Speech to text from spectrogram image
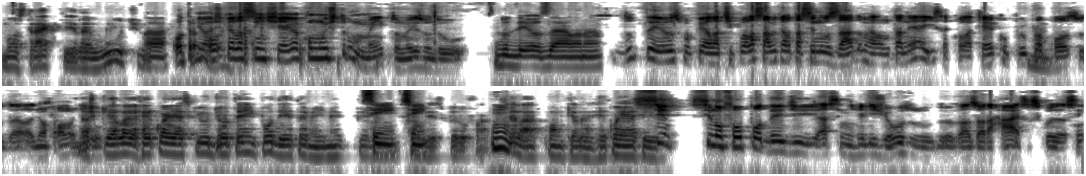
mostrar que ela é útil. Ah, outra, Eu acho que ela se enxerga como um instrumento mesmo do, do deus dela, né? Do deus, porque ela, tipo, ela sabe que ela tá sendo usada, mas ela não tá nem aí, sabe? Ela quer cumprir o propósito dela de uma forma de Acho que ela reconhece que o Joe tem poder também, né? Pelo, sim, sim. Pelo fato. Hum. Sei lá como que ela reconhece se, isso. Se não for o poder de, assim, religioso, das Azor essas coisas assim,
